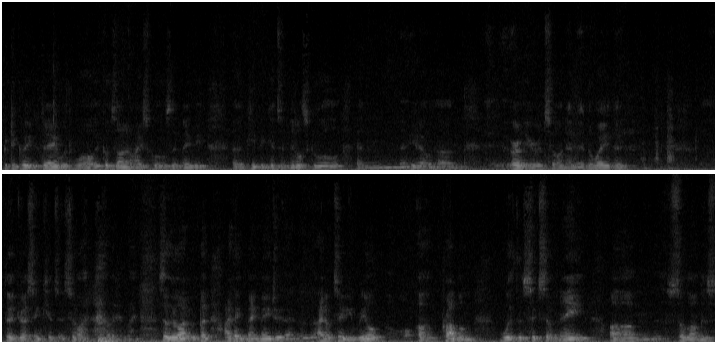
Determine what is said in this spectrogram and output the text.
particularly today with all that goes on in high schools, that maybe uh, keeping kids in middle school and you know um, earlier and so on, and, and the way that they're addressing kids and so on. so there are a lot of, but I think ma- major, I don't see any real uh, problem with the six, seven, eight, um, so long as,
